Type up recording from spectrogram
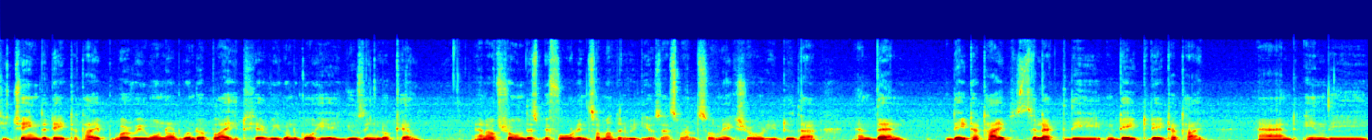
to change the data type but we are not going to apply it here. We're going to go here using locale. And I've shown this before in some other videos as well so make sure you do that. And then data type select the date data type. And in the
